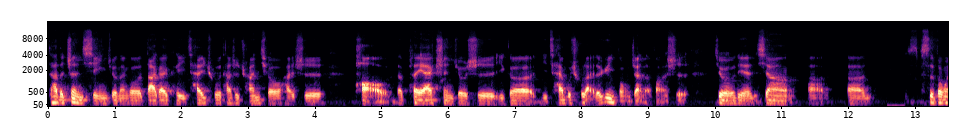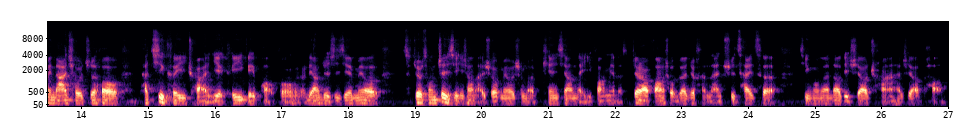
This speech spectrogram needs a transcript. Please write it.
他的阵型就能够大概可以猜出他是传球还是跑的 play action，就是一个你猜不出来的运动战的方式，就有点像呃呃四分卫拿球之后，他既可以传也可以给跑锋，两者之间没有，就是从阵型上来说没有什么偏向哪一方面的，这样防守端就很难去猜测进攻端到底是要传还是要跑。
